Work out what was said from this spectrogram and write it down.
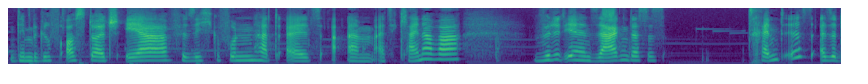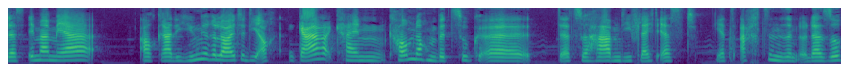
den Begriff Ostdeutsch eher für sich gefunden hat, als, ähm, als sie kleiner war. Würdet ihr denn sagen, dass es Trend ist? Also, dass immer mehr auch gerade jüngere Leute, die auch gar keinen, kaum noch einen Bezug äh, dazu haben, die vielleicht erst jetzt 18 sind oder so,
